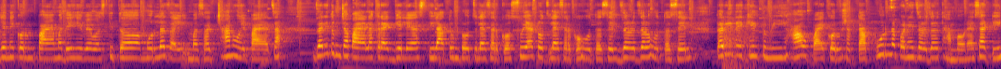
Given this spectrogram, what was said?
जेणेकरून पायामध्ये हे व्यवस्थित मुरलं जाईल. मसाज छान होईल पायाचा. जरी तुमच्या पायाला क्रॅक गेले असतील आतून टोचल्यासारखं सुया टोचल्यासारखं होत असेल जळजळ होत असेल तरी देखील तुम्ही हा उपाय करू शकता. पूर्णपणे जळजळ थांबवण्यासाठी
